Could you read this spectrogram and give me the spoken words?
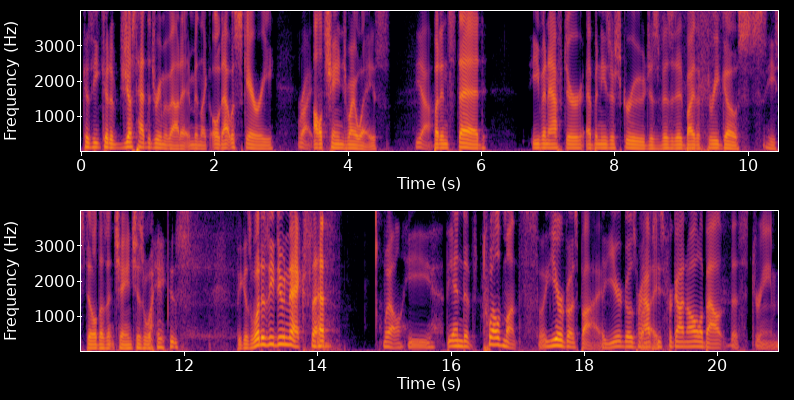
because he could have just had the dream about it and been like, "Oh, that was scary. Right. I'll change my ways." yeah. But instead, even after Ebenezer Scrooge is visited by the three ghosts, he still doesn't change his ways. because what does he do next, Seth? well, he the end of 12 months, so a year goes by. A year goes Perhaps by. he's forgotten all about this dream.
